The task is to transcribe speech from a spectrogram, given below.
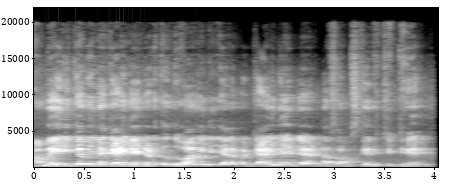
അമേരിക്ക പിന്നെ ചൈനേന്റെ അടുത്ത് നിന്ന് വാങ്ങിയിട്ട് ചിലപ്പോൾ ചൈനേന്റെ എണ്ണ സംസ്കരിച്ചിട്ട്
